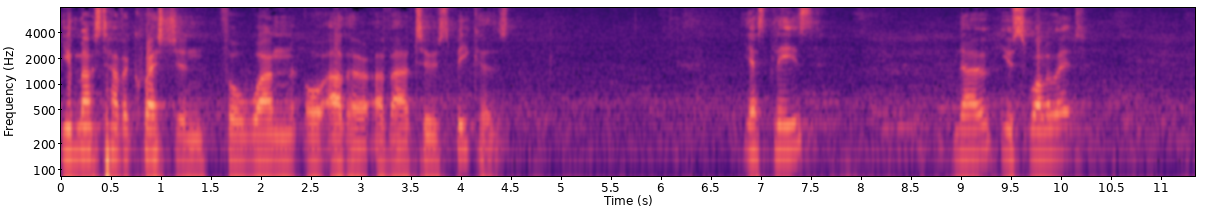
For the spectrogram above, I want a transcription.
You must have a question for one or other of our two speakers. Yes, please. No, you swallow it.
